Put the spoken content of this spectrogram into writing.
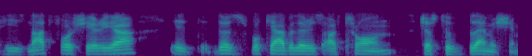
He's not for Sharia. It, those vocabularies are thrown just to blemish him.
